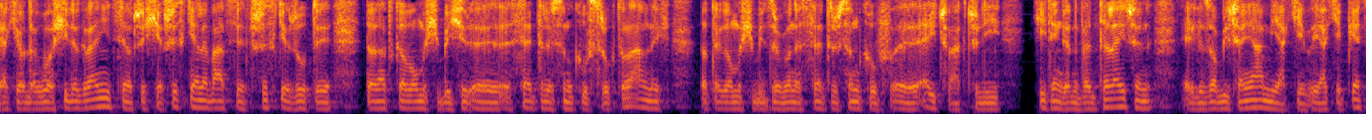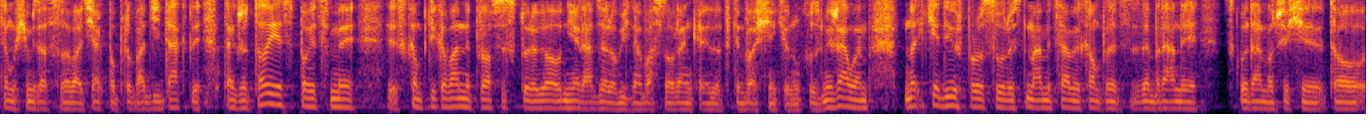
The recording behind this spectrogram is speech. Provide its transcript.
jakie odległości do granicy, oczywiście wszystkie elewacje, wszystkie rzuty. Dodatkowo musi być set rysunków strukturalnych. Do tego musi być zrobiony set rysunków HVAC, czyli heating and ventilation, z obliczeniami, jakie, jakie piece musimy zastosować, jak poprowadzić dakty. Także to jest, powiedzmy, skomplikowany proces, którego nie radzę robić na własną rękę. W tym właśnie kierunku zmierzałem. No i kiedy już po prostu mamy cały komplet zebrany, składamy oczywiście to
